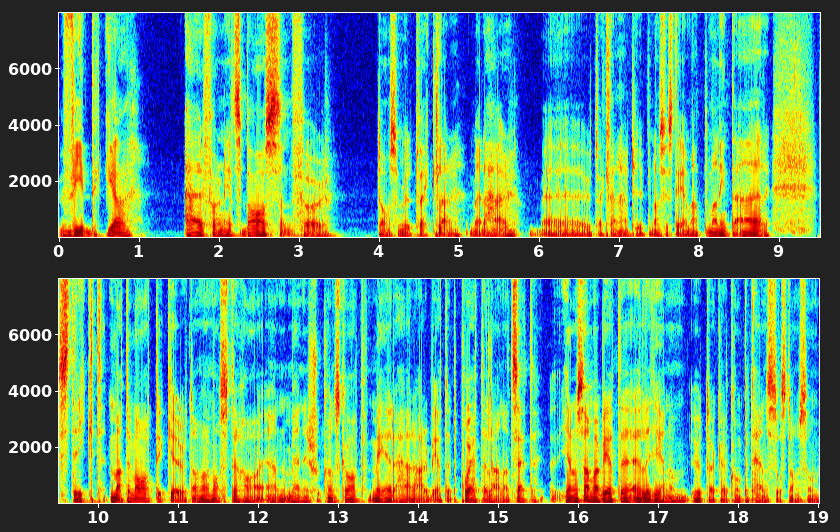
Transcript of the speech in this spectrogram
vidga erfarenhetsbasen för de som utvecklar med det här, eh, utvecklar den här typen av system. Att man inte är strikt matematiker utan man måste ha en människokunskap med det här arbetet på ett eller annat sätt. Genom samarbete eller genom utökad kompetens hos de som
